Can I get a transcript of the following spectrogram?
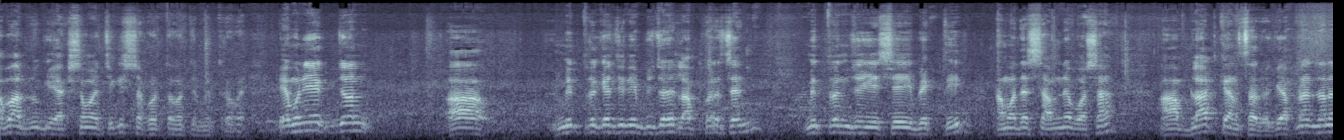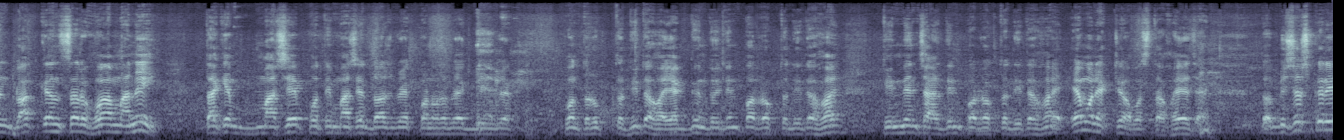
আবার রুগী একসময় চিকিৎসা করতে করতে মৃত্যু হয়। এমনই একজন মিত্রকে যিনি বিজয় লাভ করেছেন মৃত্যুঞ্জয়ী সেই ব্যক্তি আমাদের সামনে বসা ব্লাড ক্যান্সার রোগী। আপনারা জানেন ব্লাড ক্যান্সার হওয়া মানেই তাকে মাসে প্রতি মাসে দশ ব্যাগ পনেরো ব্যাগ বিশ ব্যাগ পর্যন্ত রক্ত দিতে হয়। একদিন দুই দিন পর রক্ত দিতে হয় তিন দিন চার দিন পর রক্ত দিতে হয় এমন একটি অবস্থা হয়ে যায়। তো বিশেষ করে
